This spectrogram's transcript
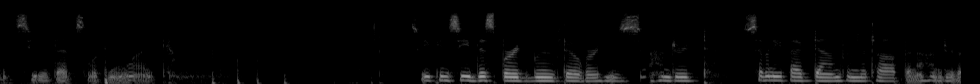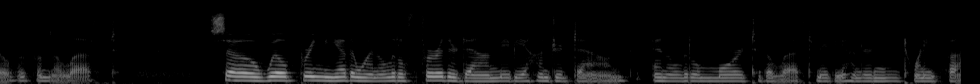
Let's see what that's looking like. So you can see this bird moved over. He's 175 down from the top and 100 over from the left. So we'll bring the other one a little further down, maybe 100 down, and a little more to the left, maybe 125.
